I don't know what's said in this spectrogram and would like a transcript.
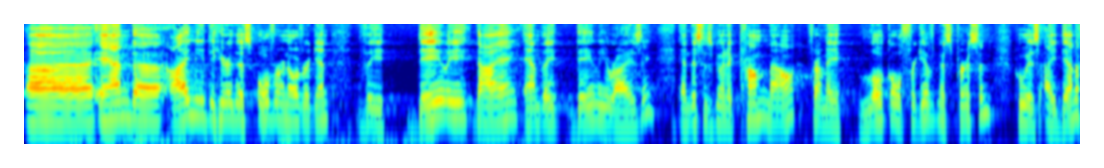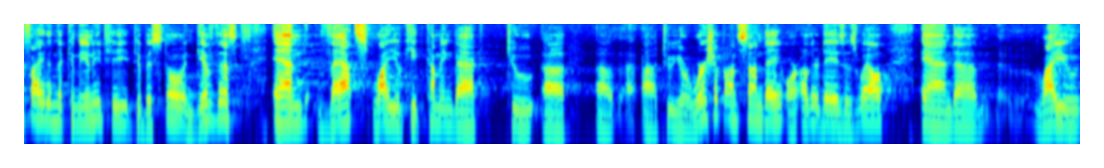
Uh, and uh, I need to hear this over and over again the daily dying and the daily rising. And this is going to come now from a local forgiveness person who is identified in the community to bestow and give this. And that's why you keep coming back to, uh, uh, uh to your worship on Sunday or other days as well. And uh, why you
